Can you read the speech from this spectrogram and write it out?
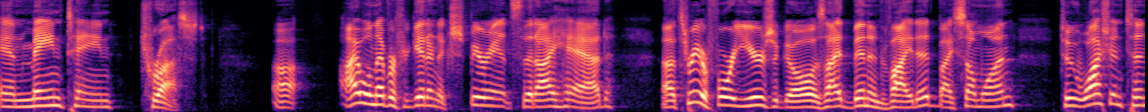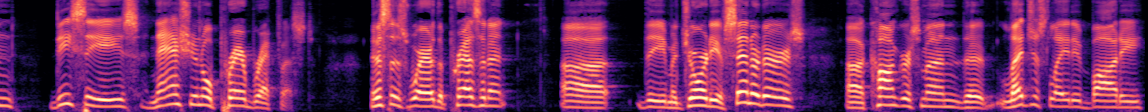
and maintain trust. Uh, I will never forget an experience that I had uh, three or four years ago as I'd been invited by someone to Washington, D.C.'s National Prayer Breakfast. This is where the president, uh, the majority of senators, uh, congressmen, the legislative body,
